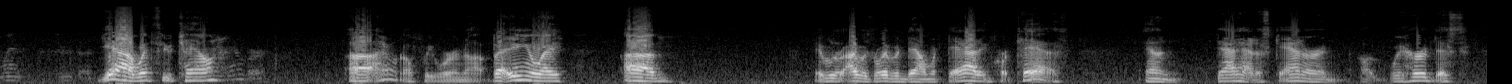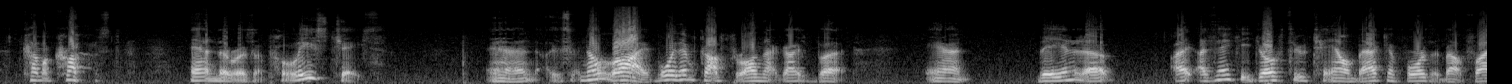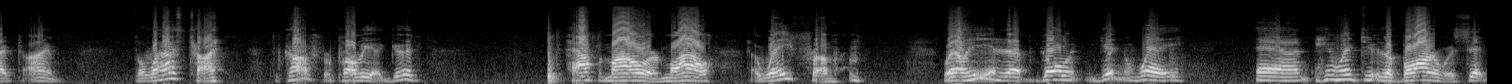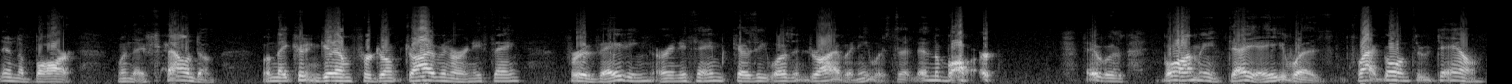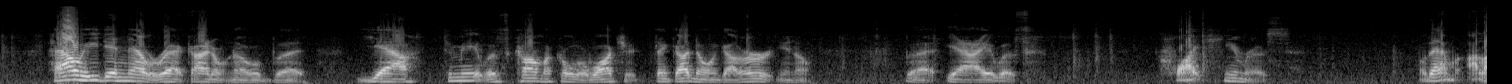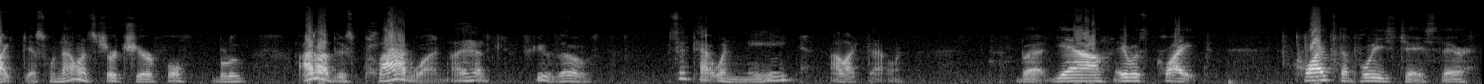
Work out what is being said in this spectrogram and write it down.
the- Yeah, I went through town. don't. Uh, I don't know if we were or not, but anyway, um, it was I was living down with Dad in Cortez, and Dad had a scanner, and uh, we heard this come across, and there was a police chase, and no lie, boy, them cops were on that guy's butt, and they ended up. I, I think he drove through town back and forth about five times. The last time the cops were probably a good half a mile or mile away from him. Well, he ended up going, getting away, and he went to the bar and was sitting in the bar when they found him. When they couldn't get him for drunk driving or anything, for evading or anything, because he wasn't driving. He was sitting in the bar. It was, boy, I mean, tell you, he was flat going through town. How he didn't have a wreck, I don't know, but yeah, to me it was comical to watch it. Thank God no one got hurt, you know. But yeah, it was quite humorous. That I like this one. That one's sure cheerful, blue. I love this plaid one. I had a few of those. Isn't that one neat? I like that one. But yeah, it was quite, quite the police chase there.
